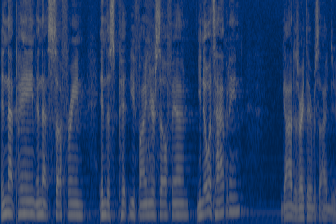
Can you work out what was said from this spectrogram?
In that pain, in that suffering, in this pit you find yourself in, you know what's happening? God is right there beside you.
